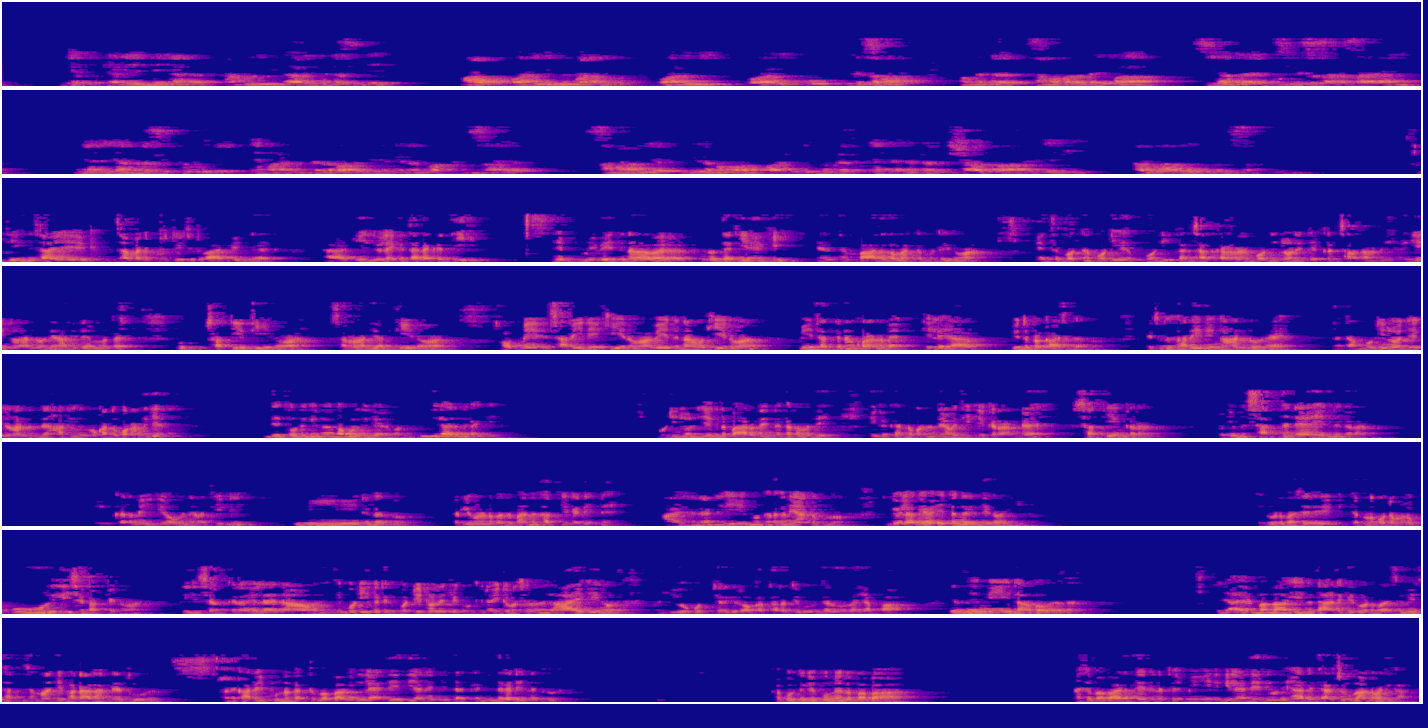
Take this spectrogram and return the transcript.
එය කැදෙන්නේ නැත කකුල් විදාරින්නට සිටේ මා වාඩි වෙන්න පළමු වාඩි වාඩි වූ එකසම හොඳට සමබර කරේ බලා සියල්ල සිලස සකසා ගන්න. මෙය ලියන්නට සිදුවේ මේ මට විතර වර්ධනය කෙරෙනුවක් නිසාය. සමාධිය විදලම පවත්වා ගැනීමට එය දැනට විශාල වාදයේදී කරුණාවෙන් උපදෙසක් ඉතින් නිසා ඒ සාමාන්‍ය පුදුජිත වාගෙන්න ගිහිල්ලා එක තැනකදී මේ වේදනාව නොදැකිය හැකි නැත්නම් බාධක මට්ටමට එනවා එතකොට බොඩි බොඩි කන්සල්ට් කරන බොඩි නොලෙජ් එක කන්සල්ට් කරනවා. එයින් අහන්නේ අපි දැම්මක සතිය තියෙනවා, සමාධියක් තියෙනවා. ඔත් මේ ශරීරය කියනවා, වේදනාව කියනවා මේ සත්‍ය නම් කරන්න බෑ. කියලා යා යුද ප්‍රකාශ කරනවා. ඒකට ශරීරයෙන් අහන්න ඕනේ. නැත්නම් බොඩි නොලෙජ් එක අහන්න හරි මොකද කරන්න කියන්නේ? ඒකට කියනවා කකුල් දිගට බලන්න. දිගට කරයි. බොඩි නොලෙජ් එකට බාර දෙන්න කරන දේ. ඒක කරනකොට නැවතිලි කරන්න සතියෙන් කරන්න. ඒකෙම සද්ද නැහැ හෙන්න කරන්න. ඒ කරන ඉරියව්ව නැවතිලි මේට කරනවා. කරලි වුණාට පස්සේ බලන්න සත්‍ය කැඩෙන්නේ නැහැ. ආයෙත් එහෙම කරගෙන යන්න පුළුවන්. ටික වෙලාවක එතන දෙනවා කියනවා. ඊට පස්සේ ඒක කරනකොටම ලොකු රිලීස් එකක් එනවා. රිලීස් එකක් කරලා එලා ඉතින් බොඩි එකට බොඩි නොලෙජ් එකක් කියලා ඊට පස්සේ ආයෙ කියනවා අයියෝ කොච්චර කිරෝකට අර තිබුණ දරුවලා යපා. එතන මේ ලාභව ගන්න. එයා බබා කියන දාට කෙරුවට පස්සේ මේ සති සමාධිය කඩා ගන්න නැතුව අර කරේ පුන්න ගත්ත බබා ගිහිල්ලා ඇදේ තියන්නේ නිද නිද කඩෙන්නේ නැතුව කකුල් දෙකේ පුන්නන බබා අස බබාට තේරෙන්නේ නැතුව මේ ඉරි කියලා ඇදේ තියුනේ එහාට චර්චු ගන්නවා ටිකක්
